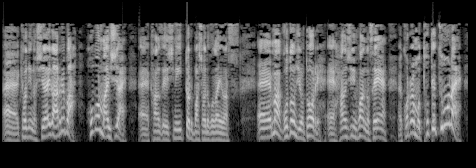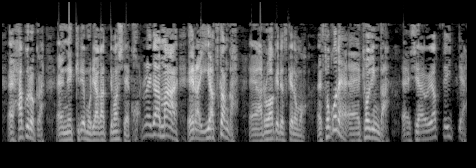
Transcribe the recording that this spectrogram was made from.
え巨人の試合があれば、ほぼ毎試合、えー観戦しに行っとる場所でございます。えまあご存知の通り、え阪神ファンの声援、これはもうとてつもない、え迫力、え熱気で盛り上がってまして、これがまあ、えらい威圧感が、えあるわけですけども、えそこで、え巨人が、え試合をやっていって、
